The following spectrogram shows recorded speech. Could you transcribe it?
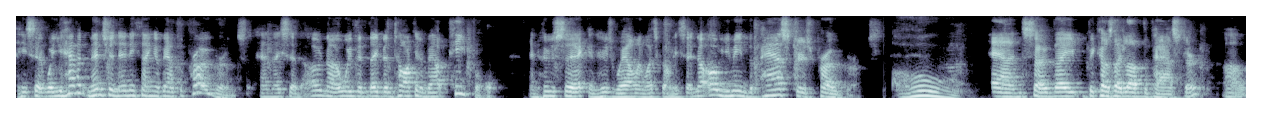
he said, "Well, you haven't mentioned anything about the programs." And they said, "Oh no, we've been they've been talking about people and who's sick and who's well and what's going." on. He said, "No, oh, you mean the pastors' programs?" Oh. And so they, because they loved the pastor, uh,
